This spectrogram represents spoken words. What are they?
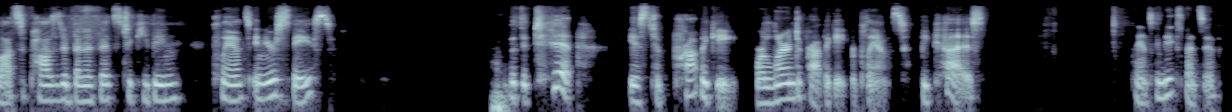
lots of positive benefits to keeping plants in your space. But the tip is to propagate or learn to propagate your plants because plants can be expensive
